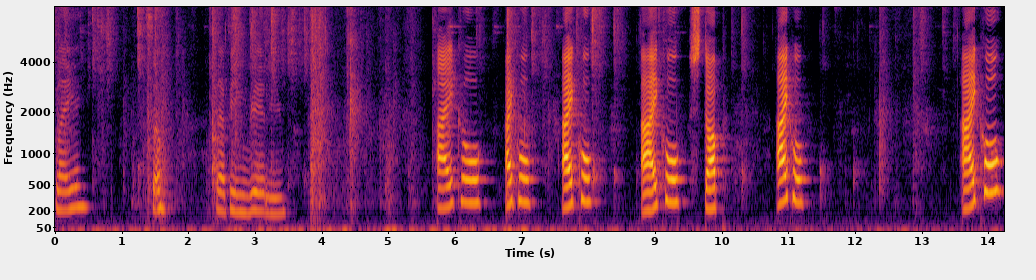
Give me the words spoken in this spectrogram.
playing. So they're being really Aiko Aiko Aiko Aiko stop. Aiko. Aiko?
